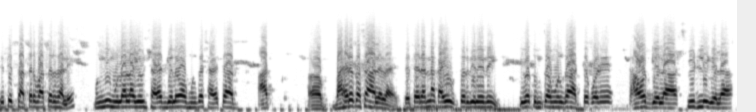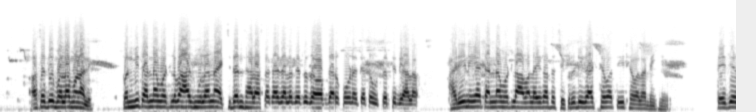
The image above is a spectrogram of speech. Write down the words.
ते ते चातर बातर झाले. मग मी मुलाला घेऊन शाळेत गेलो. मुलगा शाळेच्या आत- आत बाहेर कसा आलेला आहे? तर त्यांना काही उत्तर दिले नाही. किंवा तुमचा मुलगा हट्टपणे धावत गेला स्पीडली गेला. असं ते मला म्हणाले. पण मी त्यांना म्हटलं बा आज मुलांना ऍक्सिडेंट झाला असता काय झालं? त्याचं जबाबदार कोण आहे? त्याचं उत्तर ते द्यायला भारी नाही आहे. त्यांना म्हटलं आम्हाला एखादं सिक्युरिटी गार्ड ठेवा ती ठेवायला नाही आहे ते जे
